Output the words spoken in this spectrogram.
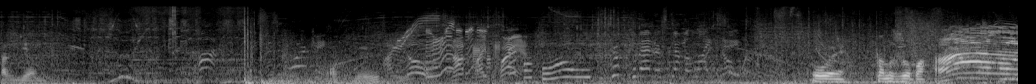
А где он? Окей. Ой, там жопа. А,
